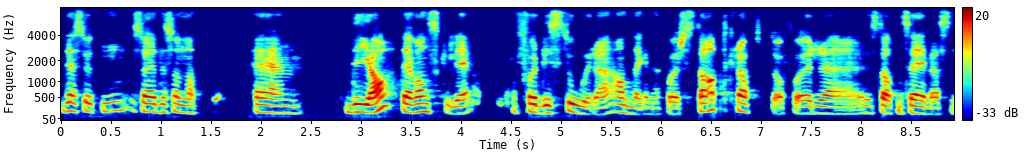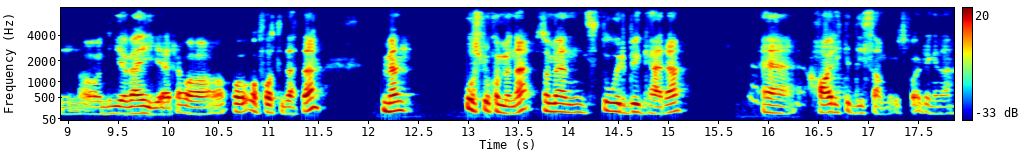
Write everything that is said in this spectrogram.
Dessuten så er det sånn at eh, det, ja, det er vanskelig for de store anleggene for Statkraft og for eh, Statens vegvesen og Nye Veier å få til dette. Men Oslo kommune, som er en stor byggherre, eh, har ikke de samme utfordringene.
